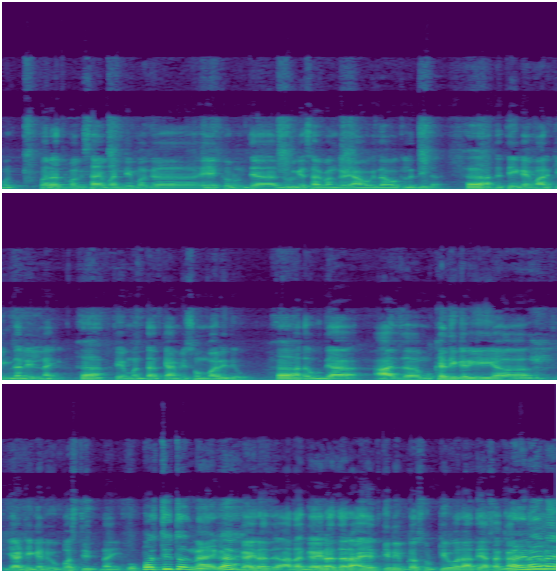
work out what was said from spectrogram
मग परत मग साहेबांनी मग हे करून त्या दुर्गे साहेबांकडे आवक जावकला दिलं. आता ते काही मार्किंग झालेलं नाही ते म्हणतात की आम्ही सोमवारी देऊ. आता उद्या आज मुख्याधिकारी या ठिकाणी उपस्थित नाही. उपस्थितच नाही का? गैरहजर आता गैरहजर आहेत की नेमका सुट्टीवर आहेत याचा नाही नाही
